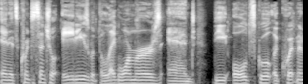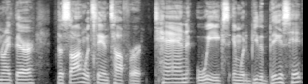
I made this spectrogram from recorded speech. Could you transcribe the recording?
and it's quintessential 80s with the leg warmers and the old school equipment right there. The song would stay in top for 10 weeks and would be the biggest hit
